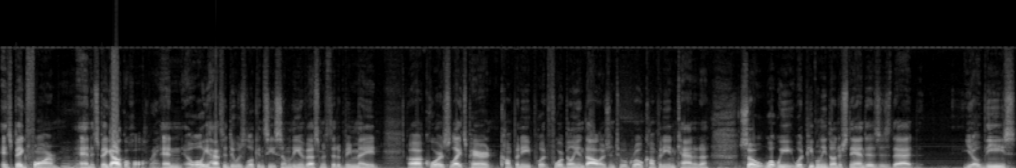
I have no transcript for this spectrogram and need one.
it's big farm, and it's big alcohol. Right. And all you have to do is look and see some of the investments that have been made. Uh, Coors Light's parent company put four billion dollars into a grow company in Canada. So what we what people need to understand is is that you know these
